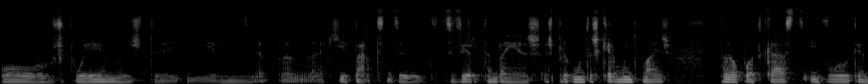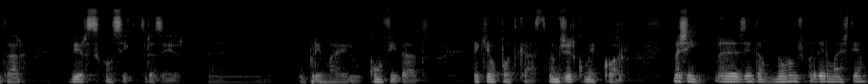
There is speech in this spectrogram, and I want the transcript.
ou os poemas de, e um, aqui a parte de, de, ver também as, as perguntas, quero muito mais para o podcast e vou tentar ver se consigo trazer uh, o primeiro convidado aqui ao podcast. Vamos ver como é que corre. Mas sim, mas então, não vamos perder mais tempo,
